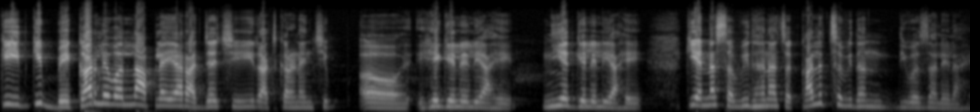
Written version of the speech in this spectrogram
की इतकी बेकार लेवलला आपल्या या राज्याची राजकारण्यांची हे गेलेली आहे नियत गेलेली आहे की यांना संविधानाचं कालच संविधान दिवस झालेला आहे.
